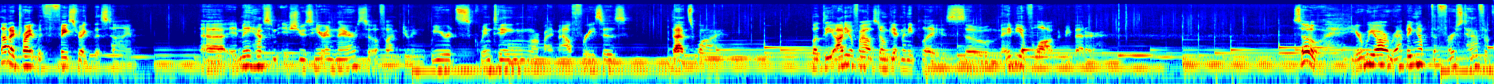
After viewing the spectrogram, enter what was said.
Thought I'd try it with FaceRig this time. Uh, it may have some issues here and there, so if I'm doing weird squinting or my mouth freezes, that's why. But the audio files don't get many plays, so maybe a vlog would be better. So, here we are wrapping up the first half of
